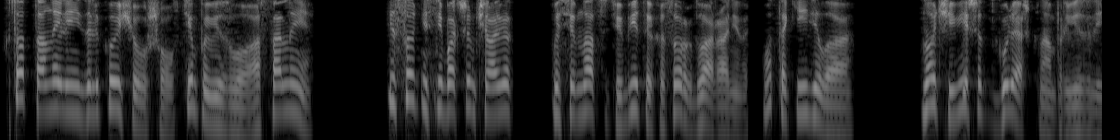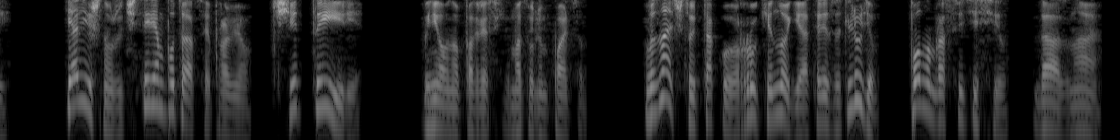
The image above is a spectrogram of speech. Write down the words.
Кто от тоннеля недалеко еще ушел, тем повезло, а остальные? Из сотни с небольшим человек 18 убитых и 42 раненых. Вот такие дела. Ночью весь этот гуляш к нам привезли. Я лично уже четыре ампутации провел. Четыре! Гневно потряс Хигматулем пальцем. Вы знаете, что это такое? Руки-ноги отрезать людям в полном расцвете сил. Да, знаю,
